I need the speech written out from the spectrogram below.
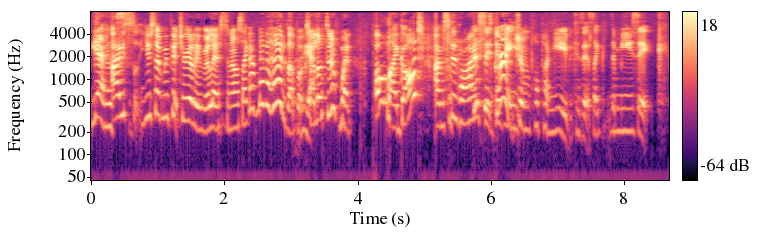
yes, I you sent me a picture earlier of your list, and I was like, I've never heard of that book. So I looked it up and went, Oh my god! I'm surprised This is it didn't great. jump up on you because it's like the music.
